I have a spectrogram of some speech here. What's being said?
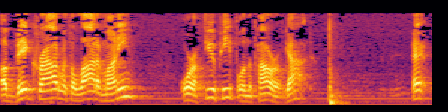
A big crowd with a lot of money or a few people in the power of God? Okay.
